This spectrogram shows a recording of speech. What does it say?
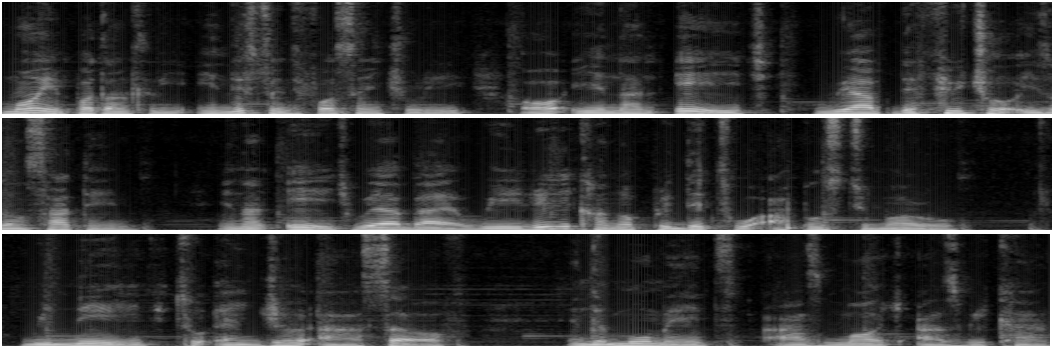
More importantly, in this 21st century or in an age where the future is uncertain, in an age whereby we really cannot predict what happens tomorrow, we need to enjoy ourselves in the moment as much as we can.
